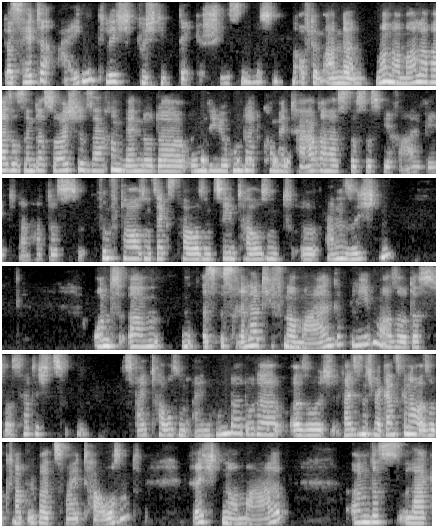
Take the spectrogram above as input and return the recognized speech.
das hätte eigentlich durch die Decke schießen müssen. Auf dem anderen. Ne? Normalerweise sind das solche Sachen, wenn du da um die 100 Kommentare hast, dass das viral geht. Dann hat das 5000, 6000, 10.000 äh, Ansichten. Und ähm, es ist relativ normal geblieben. Also das, was hatte ich, 2100 oder, also ich weiß es nicht mehr ganz genau, also knapp über 2000, recht normal. Und das lag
